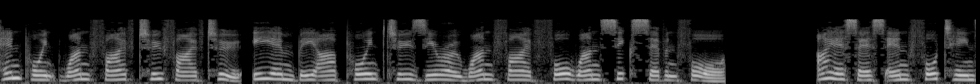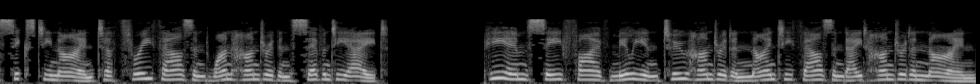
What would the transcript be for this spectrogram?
10.15252 EMBR.2015416744 ISSN 1469-3178. PMC 5290809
